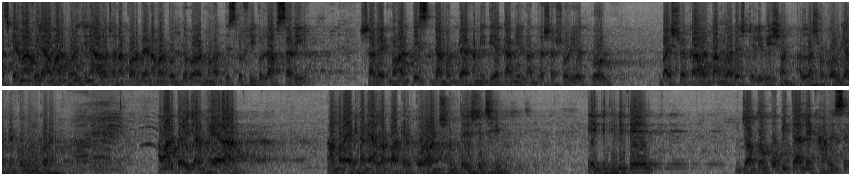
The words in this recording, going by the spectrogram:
আজকের মাহফিলে আমার পরে যিনি আলোচনা করবেন আমার বন্ধুবর মুহাদ্দিস রফিকুল্লাহ আফসারি সাবেক মুহাদ্দিস ডামুড্ডা হামিদিয়া কামিল মাদ্রাসা শরীয়তপুর বাইশ্বকার বাংলাদেশ টেলিভিশন। আল্লাহ সকলকে আপনি কবুল করেন। আমার কলিজার ভাইয়েরা, আমরা এখানে আল্লাহ পাকের কোরআন শুনতে এসেছি। এই পৃথিবীতে যত কবিতা লেখা হয়েছে,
